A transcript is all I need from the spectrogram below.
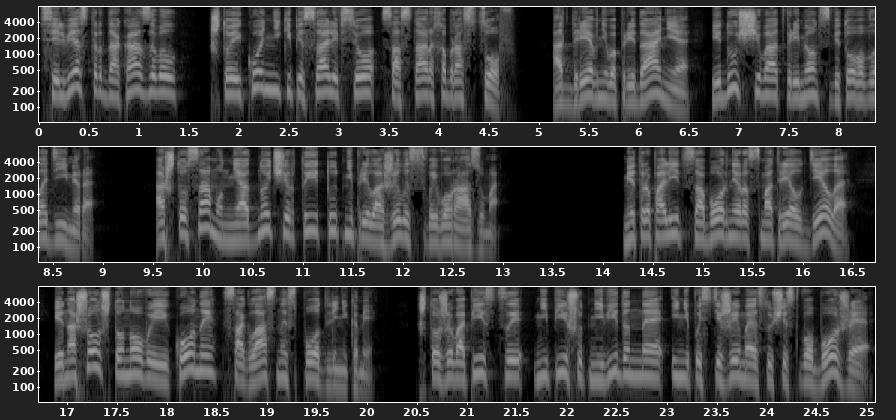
Сильвестр доказывал, что иконники писали все со старых образцов, от древнего предания, идущего от времен святого Владимира, а что сам он ни одной черты тут не приложил из своего разума. Митрополит собор не рассмотрел дело и нашел, что новые иконы согласны с подлинниками, что живописцы не пишут невиданное и непостижимое существо Божие,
